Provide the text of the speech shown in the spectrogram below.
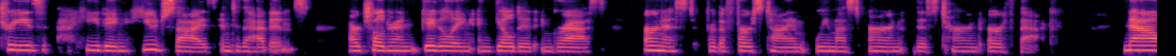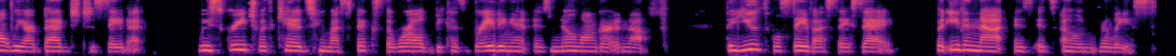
trees heaving huge sighs into the heavens, our children giggling and gilded in grass, earnest for the first time, we must earn this turned earth back. Now we are begged to save it. We screech with kids who must fix the world because braving it is no longer enough. The youth will save us, they say, but even that is its own release.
